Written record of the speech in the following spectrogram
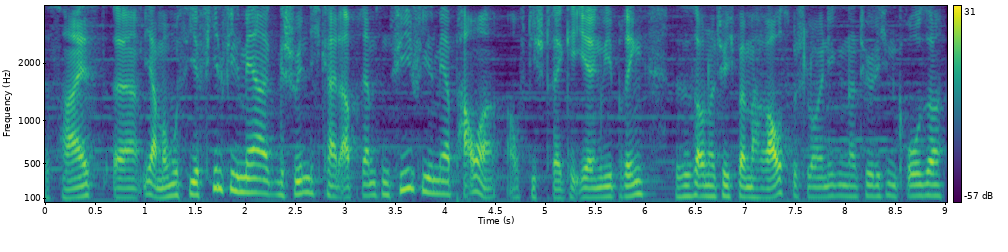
Das heißt, äh, ja, man muss hier viel, viel mehr Geschwindigkeit abbremsen, viel, viel mehr Power auf die Strecke irgendwie bringen. Das ist auch natürlich beim Herausbeschleunigen natürlich ein großer,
